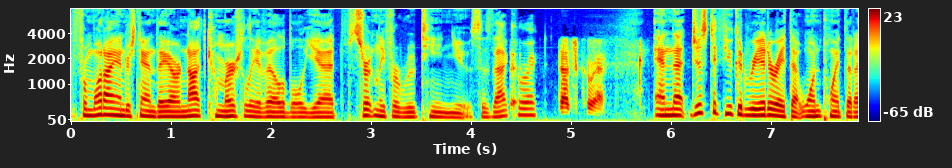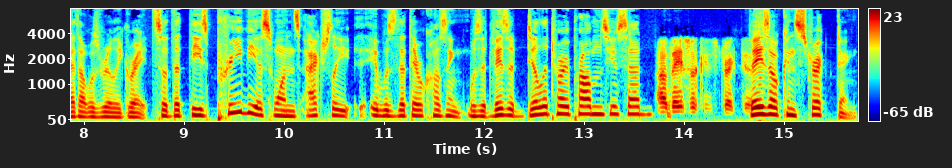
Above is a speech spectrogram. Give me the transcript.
from what I understand, they are not commercially available yet, certainly for routine use. Is that correct? That's correct and that just if you could reiterate that one point that I thought was really great. So that these previous ones actually, it was that they were causing was it vasodilatory problems? You said uh, vasoconstrictive. Vasoconstricting.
